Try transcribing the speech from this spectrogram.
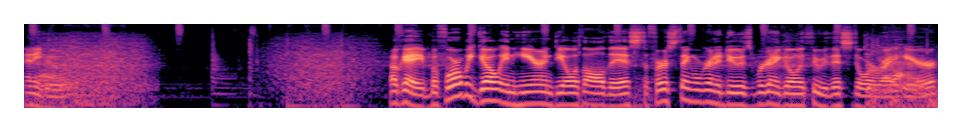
Anywho. Okay, before we go in here and deal with all this, the first thing we're going to do is we're going to go through this door right here.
